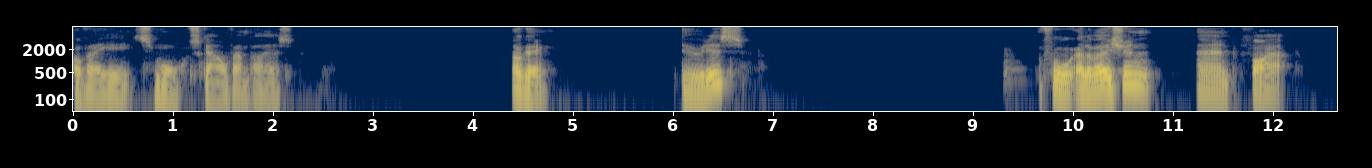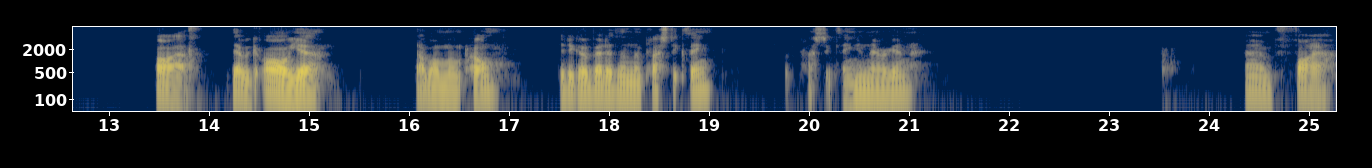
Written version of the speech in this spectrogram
of a small scale vampires. Okay, there it is. Full elevation and fire. Fire. There we go. Oh yeah, that one went well. Did it go better than the plastic thing? The plastic thing in there again. And fire.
